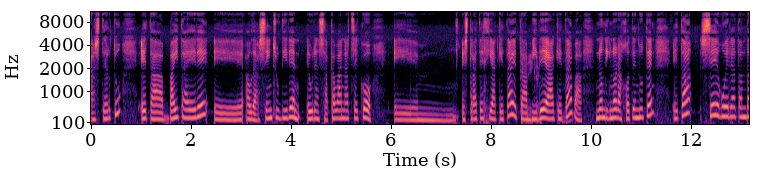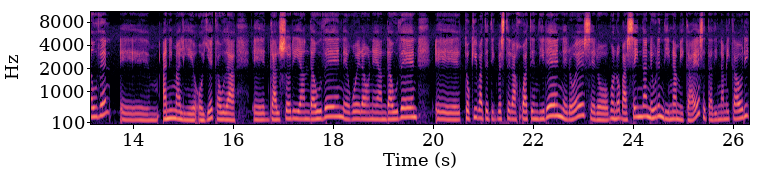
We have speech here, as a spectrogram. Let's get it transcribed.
aztertu, eta baita ere, e, hau da, zeintzuk diren euren sakabanatzeko e, estrategiak eta eta bideak eta ba, nondik nora joten duten, eta ze egoeratan dauden e, animalie hoiek, hau da, e, galsorian dauden, egoera honean dauden, e, toki batetik bestera joaten diren, ero ez, ero, bueno, ba, zein da neuren dinamika, ez, eta dinamika hori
